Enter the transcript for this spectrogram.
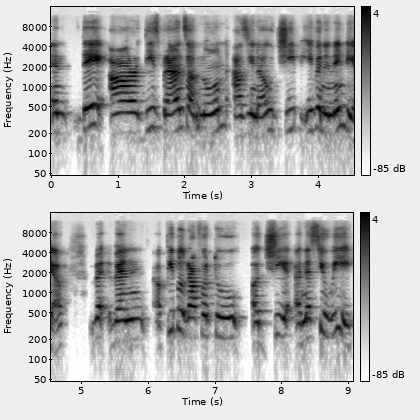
and they are these brands are known as you know Jeep even in India. When uh, people refer to a G, an SUV,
